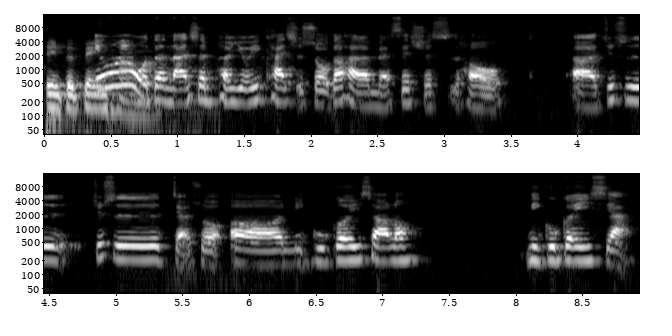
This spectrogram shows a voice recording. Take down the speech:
entertain 因为我的男生朋友一开始收到他的 message 的时候，呃，就是就是讲说，呃，你谷歌一下咯，你谷歌一下，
